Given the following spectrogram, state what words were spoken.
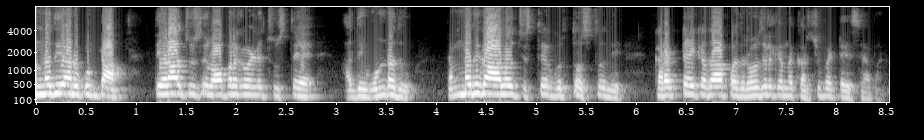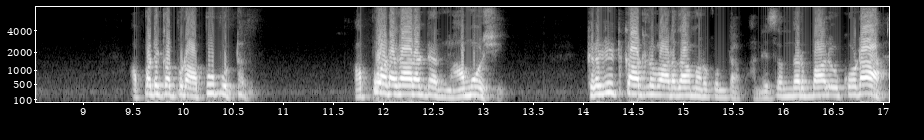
ఉన్నది అనుకుంటాం. తీరా చూసి లోపలికి వెళ్ళి చూస్తే అది ఉండదు. నెమ్మదిగా ఆలోచిస్తే గుర్తొస్తుంది. కరెక్టే కదా పది రోజుల కింద ఖర్చు పెట్టేశామని. అప్పటికప్పుడు అప్పు పుట్టదు. అప్పు అడగాలంటే నామోషి క్రెడిట్ కార్డులు వాడదాం అనుకుంటాం. అన్ని సందర్భాలు కూడా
